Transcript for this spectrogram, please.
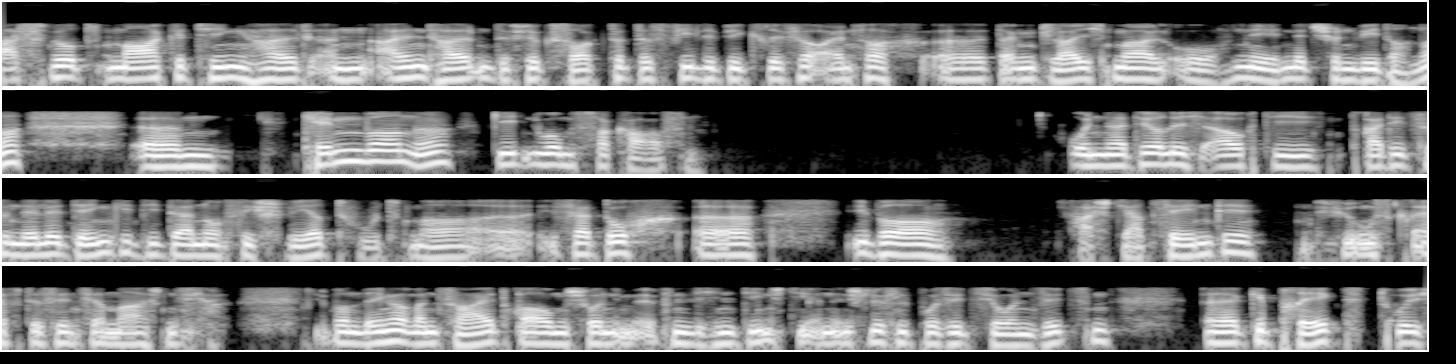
Buzzword-Marketing halt an allen Teilen dafür gesorgt hat, dass viele Begriffe einfach äh, dann gleich mal, oh, nee, nicht schon wieder, ne? Ähm, kennen wir, ne? Geht nur ums Verkaufen. Und natürlich auch die traditionelle Denke, die da noch sich schwer tut. Man äh, ist ja doch äh, über fast Jahrzehnte. Führungskräfte sind ja meistens über einen längeren Zeitraum schon im öffentlichen Dienst, die an den Schlüsselpositionen sitzen, äh, geprägt durch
